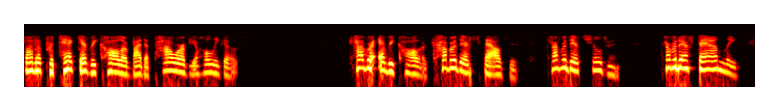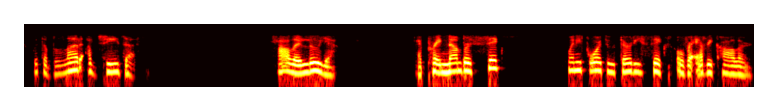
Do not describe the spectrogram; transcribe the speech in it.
Father, protect every caller by the power of your Holy Ghost. Cover every caller, cover their spouses, cover their children, cover their families, with the blood of Jesus. Hallelujah. I pray number 6, 24 through 36 over every caller.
